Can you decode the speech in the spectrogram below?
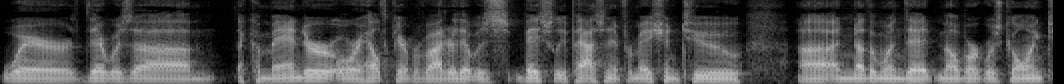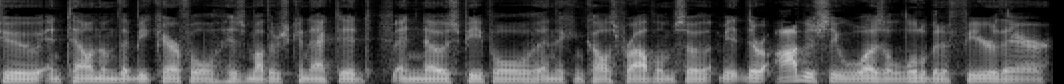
where there was a, um, a commander or a healthcare provider that was basically passing information to uh, another one that Mellberg was going to and telling them that be careful, his mother's connected and knows people and they can cause problems. So I mean, there obviously was a little bit of fear there.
